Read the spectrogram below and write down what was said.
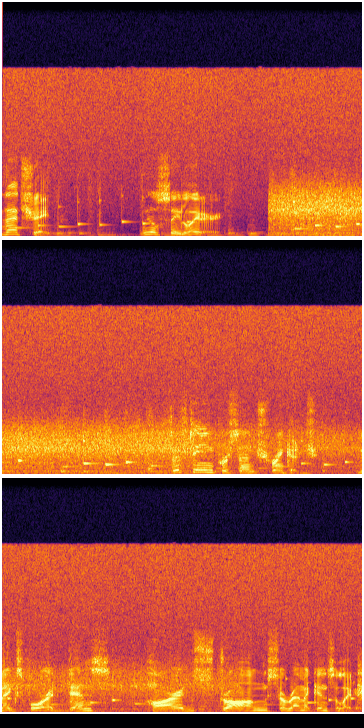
that shape? We'll see later. 15% shrinkage makes for a dense, hard, strong ceramic insulator.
